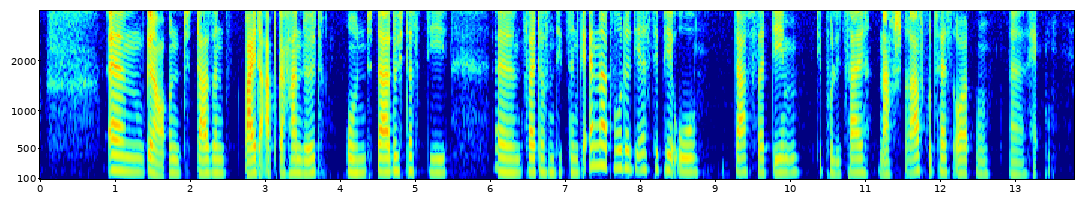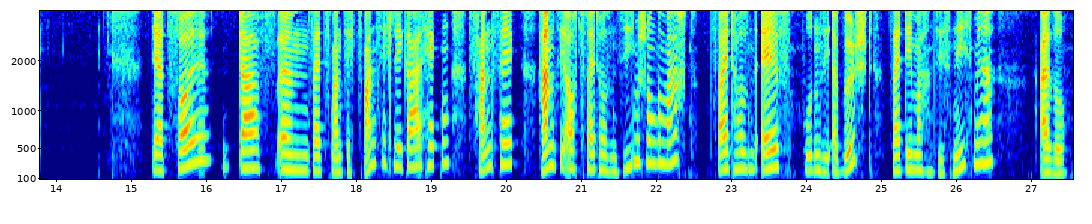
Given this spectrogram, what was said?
Ähm, genau, und da sind beide abgehandelt. Und dadurch, dass die 2017 ähm, geändert wurde, die StPO, darf seitdem die Polizei nach Strafprozessordnung äh, hacken. Der Zoll darf ähm, seit 2020 legal hacken. Fun Fact: haben sie auch 2007 schon gemacht. 2011 wurden sie erwischt. Seitdem machen sie es nicht mehr. Also,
